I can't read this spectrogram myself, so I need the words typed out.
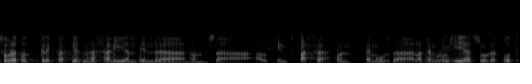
sobretot crec perquè és necessari entendre doncs, eh, el que ens passa quan fem ús de la tecnologia, sobretot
